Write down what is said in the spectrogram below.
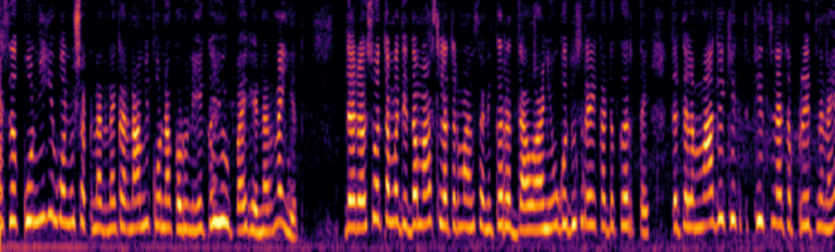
असं कोणीही बनू शकणार नाही कारण आम्ही कोणाकडून एकही रुपये घेणार नाहीयेत. तर स्वतःमध्ये दम असला तर माणसाने करत जावं आणि उगं दुसरं एखादं करतंय तर त्याला मागे खिच खेचण्याचा प्रयत्न नाही.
